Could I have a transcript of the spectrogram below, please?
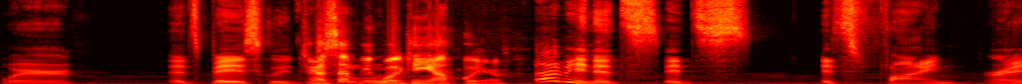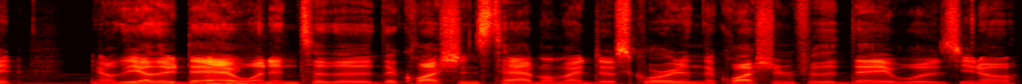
where it's basically just. How's that been working out for you? I mean, it's it's it's fine, right? You know, the other day I Mhm. went into the the questions tab on my Discord, and the question for the day was, you know,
